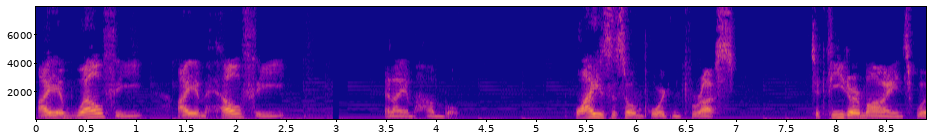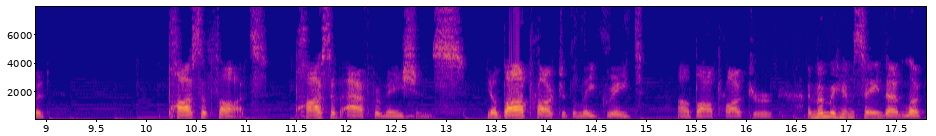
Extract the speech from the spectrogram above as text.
I am wealthy. I am healthy. And I am humble. Why is it so important for us to feed our minds with positive thoughts, positive affirmations? You know, Bob Proctor, the late great uh, Bob Proctor, I remember him saying that, look,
